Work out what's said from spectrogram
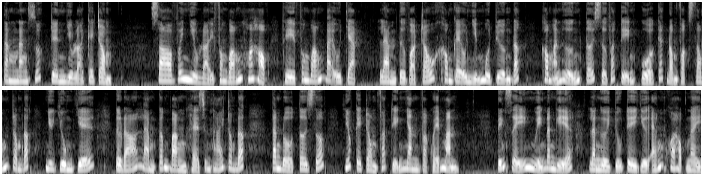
tăng năng suất trên nhiều loại cây trồng. So với nhiều loại phân bón hóa học thì phân bón biochar làm từ vỏ trấu không gây ô nhiễm môi trường đất, không ảnh hưởng tới sự phát triển của các động vật sống trong đất như dung dế, từ đó làm cân bằng hệ sinh thái trong đất, tăng độ tơi xốp, giúp cây trồng phát triển nhanh và khỏe mạnh. Tiến sĩ Nguyễn Đăng Nghĩa là người chủ trì dự án khoa học này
